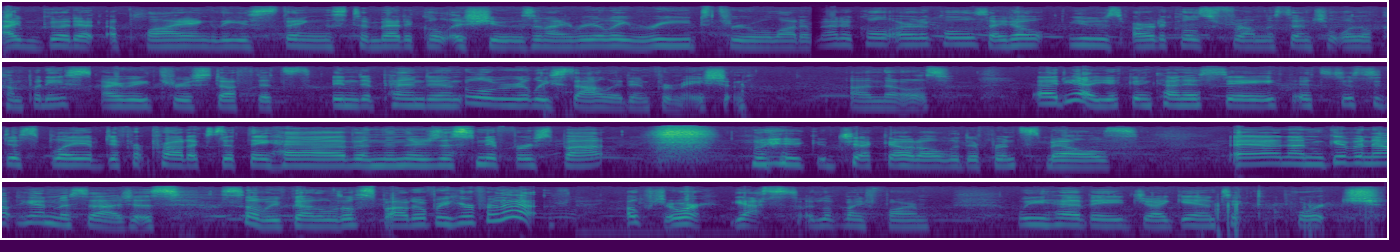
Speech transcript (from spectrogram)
I'm good at applying these things to medical issues, and I really read through a lot of medical articles. I don't use articles from essential oil companies. I read through stuff that's independent, really solid information on those. And yeah, you can kind of see it's just a display of different products that they have, and then there's a sniffer spot where you can check out all the different smells. And I'm giving out hand massages, so we've got a little spot over here for that. Oh, sure, yes, I love my farm. We have a gigantic porch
